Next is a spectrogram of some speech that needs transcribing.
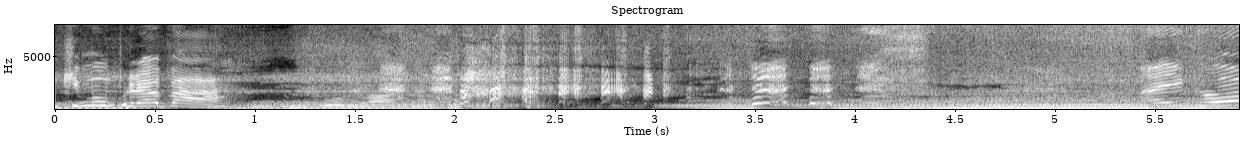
Gigimu berapa? Aiko.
